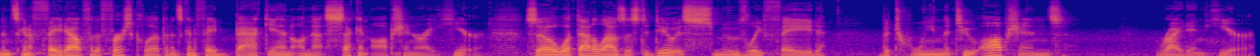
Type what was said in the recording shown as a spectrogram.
then it's going to fade out for the first clip, and it's going to fade back in on that second option right here. So what that allows us to do is smoothly fade between the two options right in here.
